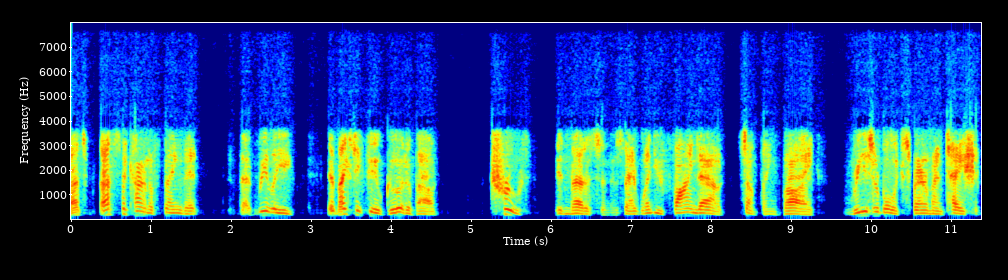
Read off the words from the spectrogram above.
that's that's the kind of thing that that really it makes me feel good about truth in medicine. Is that when you find out something by reasonable experimentation,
